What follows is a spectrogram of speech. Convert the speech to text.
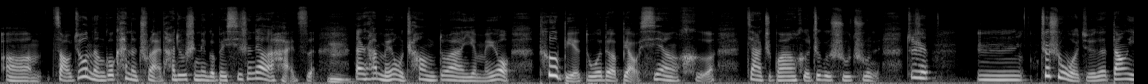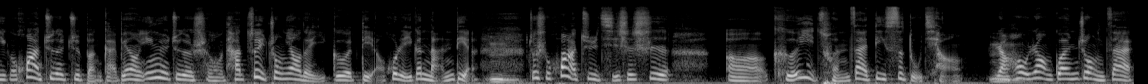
呃，早就能够看得出来，他就是那个被牺牲掉的孩子，嗯，但是他没有唱段，也没有特别多的表现和价值观和这个输出，就是。嗯，这是我觉得当一个话剧的剧本改编到音乐剧的时候，它最重要的一个点或者一个难点。嗯，就是话剧其实是呃可以存在第四堵墙，然后让观众在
